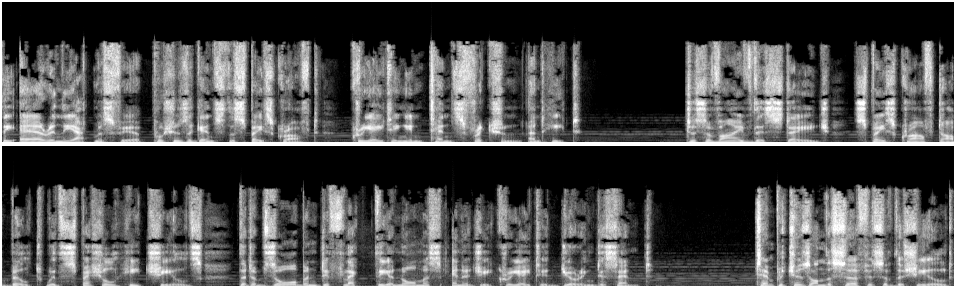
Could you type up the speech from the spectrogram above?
the air in the atmosphere pushes against the spacecraft, creating intense friction and heat. To survive this stage, spacecraft are built with special heat shields that absorb and deflect the enormous energy created during descent. Temperatures on the surface of the shield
